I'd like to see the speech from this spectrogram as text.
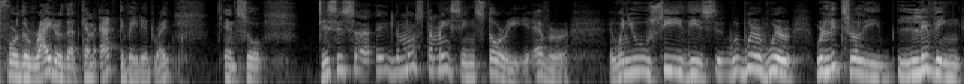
for the writer that can activate it, right? And so this is uh, the most amazing story ever. When you see this, we're we're we're literally living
